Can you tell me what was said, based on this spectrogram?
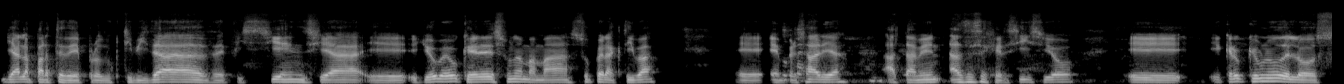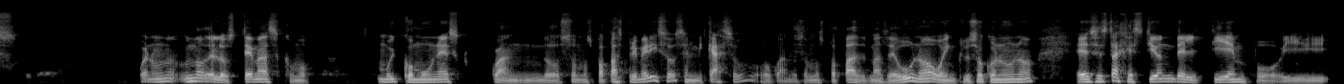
ya la parte de productividad, de eficiencia. Eh, yo veo que eres una mamá súper activa, eh, empresaria, ah, también haces ejercicio eh, y creo que uno de los, bueno, uno de los temas como muy comunes cuando somos papás primerizos, en mi caso, o cuando somos papás más de uno o incluso con uno, es esta gestión del tiempo. Y,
